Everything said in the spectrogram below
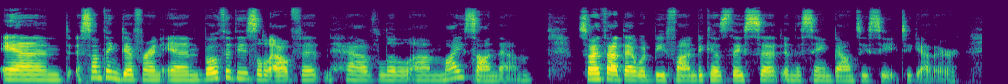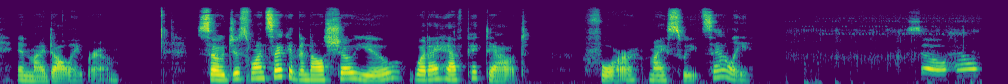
and something different. And both of these little outfits have little um, mice on them. So I thought that would be fun because they sit in the same bouncy seat together in my dolly room. So just one second and I'll show you what I have picked out for my sweet Sally. So how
